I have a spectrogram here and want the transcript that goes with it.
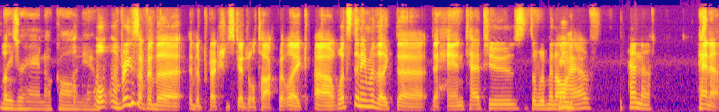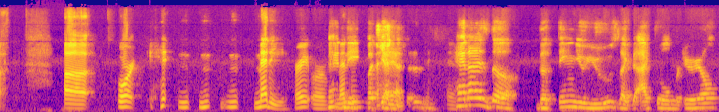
raise your hand. I'll call on you. We'll, we'll bring this up in the in the production schedule talk. But like, uh, what's the name of the, like the the hand tattoos the women all Hen- have? Henna Henna. Uh, or H- M- M- Medi, right? Or Mehendi, Medi. but yeah, yeah. Yeah. Henna is the the thing you use, like the actual material,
